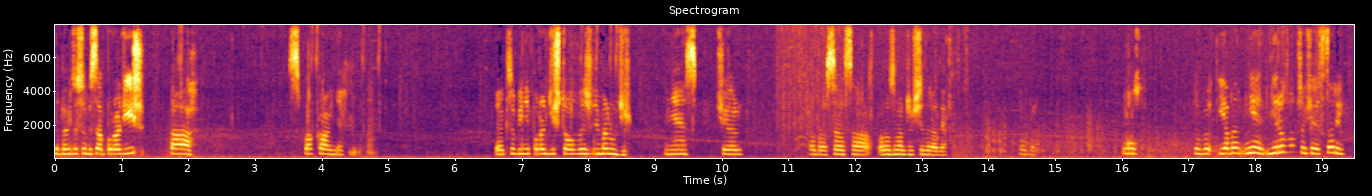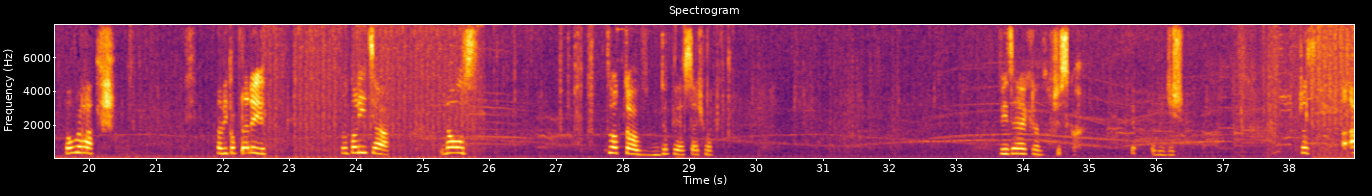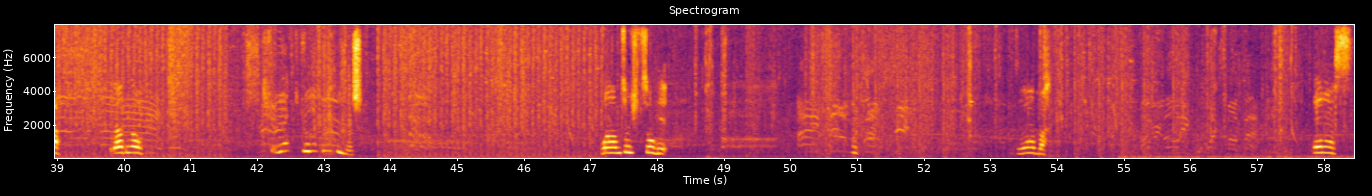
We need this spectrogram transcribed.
Na pewno sobie sam poradzisz? Tak. Spokojnie. Jak sobie nie poradzisz, to weźmiemy ludzi. Nie, ciel. Dobra, Salsa, rozłączam się z radia. Dobra. Uch. To by, ja będę, nie, nie rozłączam się, stary. Dobra. Helikoptery. To policja. Nos. Co to w dupie jesteśmy? Widzę ekran, wszystko. Jak widzisz? Przez... A, a! Radio! Jak ty robisz? Mam coś w sobie. Zjeba. Teraz.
